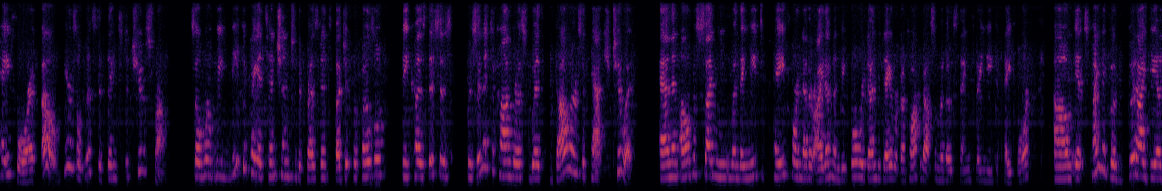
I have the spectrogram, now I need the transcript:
pay for it? Oh, here's a list of things to choose from. So we need to pay attention to the president's budget proposal because this is presented to Congress with dollars attached to it. And then all of a sudden, when they need to pay for another item, and before we're done today, we're going to talk about some of those things they need to pay for. Um, it's kind of a good idea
